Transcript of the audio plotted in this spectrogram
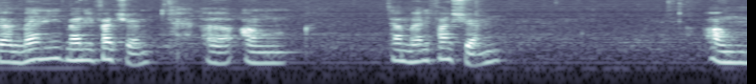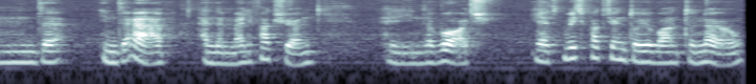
there are many, many functions uh, on, the functions on the in the app and the function in the watch. Yes, which function do you want to know?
